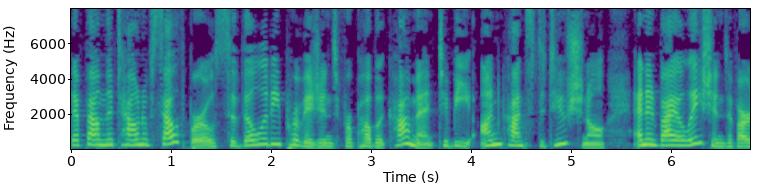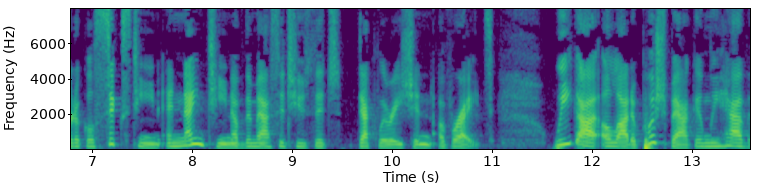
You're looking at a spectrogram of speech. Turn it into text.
that found the town of Southborough's civility provisions for public comment to be unconstitutional and in violations of Articles 16 and 19 of the Massachusetts Declaration of Rights. We got a lot of pushback and we have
